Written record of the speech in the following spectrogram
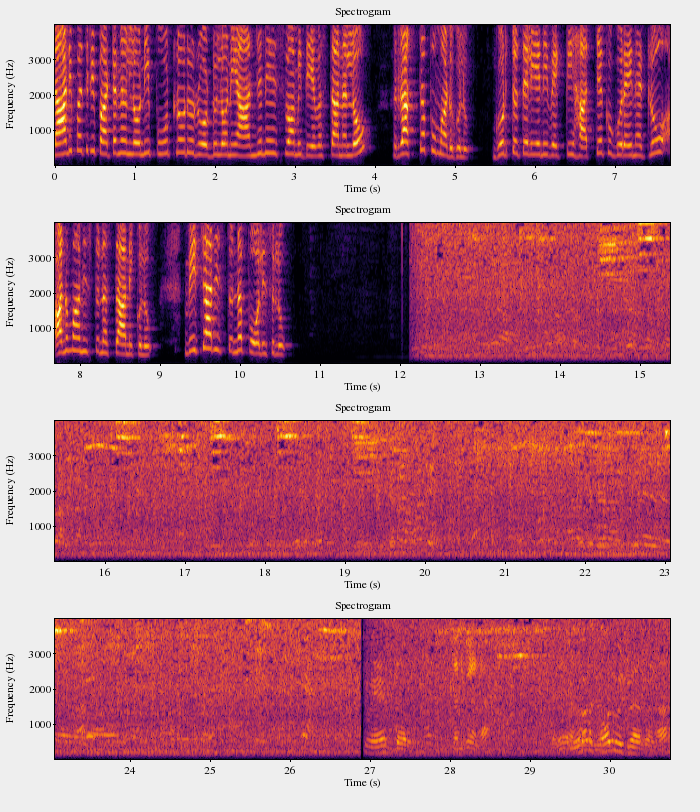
తాడిపత్రి పట్టణంలోని పోట్లూరు రోడ్డులోని ఆంజనేయస్వామి దేవస్థానంలో రక్తపు మడుగులు. గుర్తు తెలియని వ్యక్తి హత్యకు గురైనట్లు అనుమానిస్తున్న స్థానికులు. విచారిస్తున్న పోలీసులు. చనిపోయాడా? கவர் மீட்டர் இருக்கா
